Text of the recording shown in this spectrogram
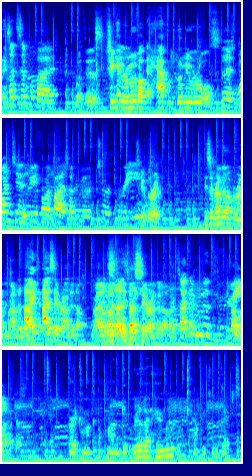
Let's simplify. With this, She can remove up to half of the new rules. So there's one, two, three, four, five. So I can remove two or three. two, Three. Is it rounded up or rounded down? Rounded up. I, I say rounded up. I Oh, always it, say does, it does say rounded up. So I can remove three. Oh, All right, come on, come on, come on. Get rid of that hand limit. We're halfway through the deck. Just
